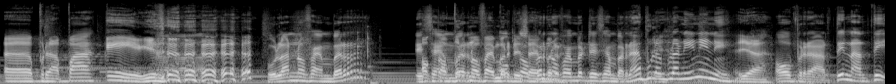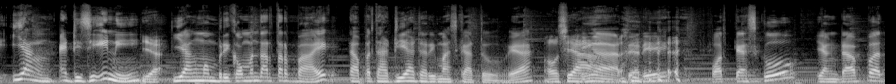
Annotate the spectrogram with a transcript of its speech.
eh, berapa K gitu. bulan November, Desember, Oktober, November, Oktober, Desember. November, Desember. Nah bulan-bulan ini nih. Iya. Oh berarti nanti yang edisi ini Iya. yang memberi komentar terbaik dapat hadiah dari Mas Gato ya. Oh, siap. Ingat dari podcastku yang dapat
